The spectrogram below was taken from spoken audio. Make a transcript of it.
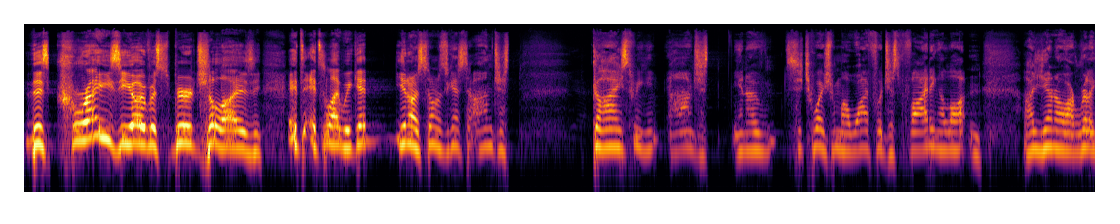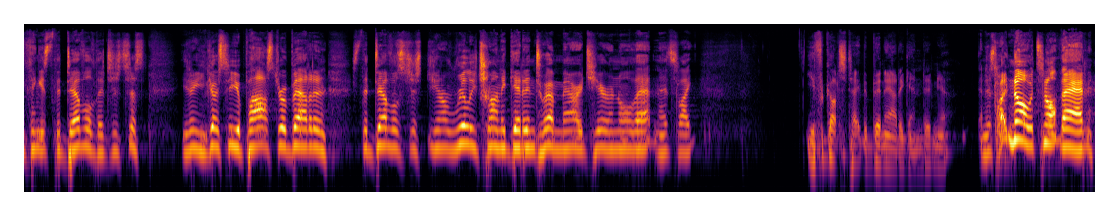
This crazy over spiritualizing. It's, it's like we get, you know, someone's to say, I'm just, guys, we, oh, I'm just, you know, situation with my wife, we're just fighting a lot. And, uh, you know, I really think it's the devil that just, just, you know, you go see your pastor about it and it's the devil's just, you know, really trying to get into our marriage here and all that. And it's like, you forgot to take the bin out again, didn't you? And it's like, no, it's not that.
